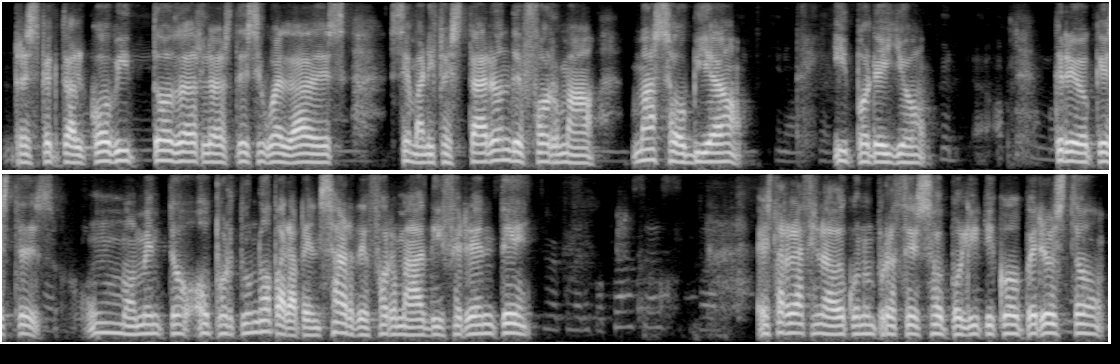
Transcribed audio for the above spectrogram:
Respecto al COVID, todas las desigualdades se manifestaron de forma más obvia y por ello creo que este es un momento oportuno para pensar de forma diferente. Está relacionado con un proceso político, pero esto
